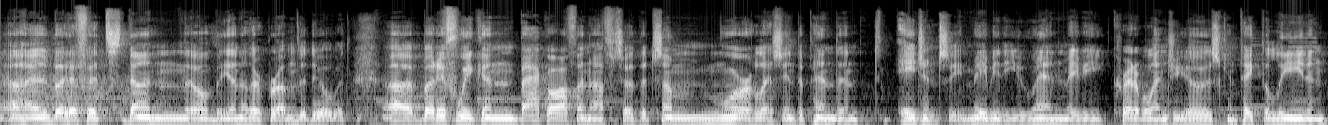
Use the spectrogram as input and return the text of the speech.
Uh, but if it's done, there'll be another problem to deal with. Uh, but if we can back off enough so that some more or less independent agency, maybe the UN, maybe credible NGOs, can take the lead in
